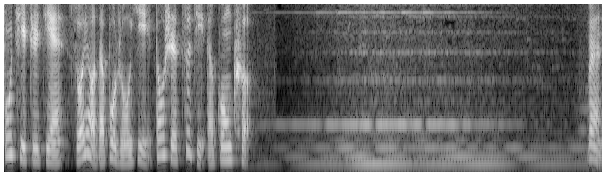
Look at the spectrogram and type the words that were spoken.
夫妻之间所有的不如意都是自己的功课。问，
